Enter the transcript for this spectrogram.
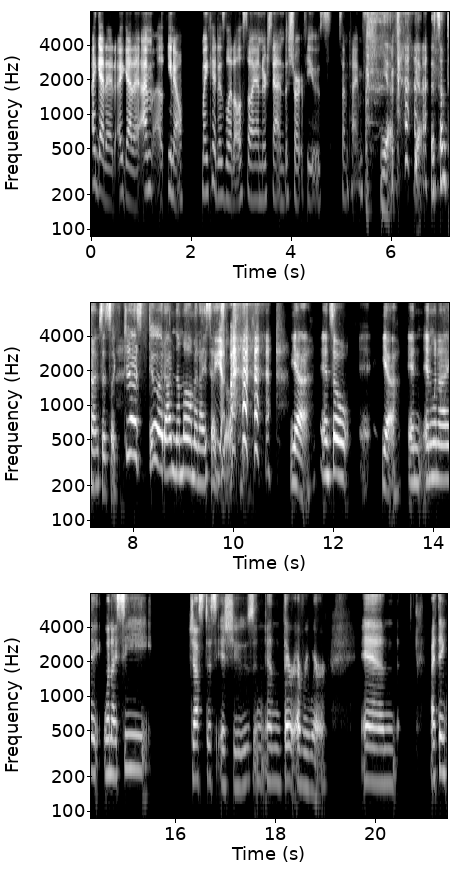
I get it. I get it. I'm uh, you know my kid is little so i understand the short fuse sometimes. Yeah. Yeah. And sometimes it's like just do it. I'm the mom. And i said yeah. so yeah. And so yeah. And and when i when i see justice issues and and they're everywhere. And I think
